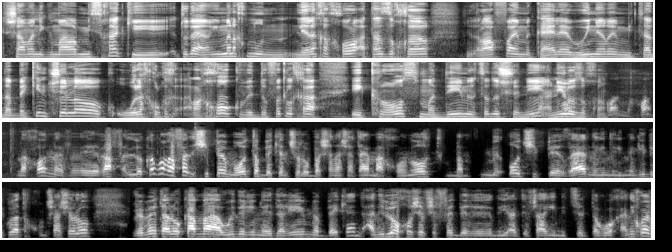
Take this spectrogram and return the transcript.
שם נגמר המשחק, כי אתה יודע, אם אנחנו נלך אחורה, אתה זוכר רפה עם כאלה ווינרים מצד ה backhand שלו, הוא הולך כל כך רחוק ודופק לך אה, cross מדהים לצד השני, נכון, אני לא זוכר. נכון, נכון, נכון, ורפה, לא, קודם כל רפה שיפר מאוד את ה backhand שלו בשנה, שנתיים האחרונות, מאוד שיפר, זה היה נגיד, נגיד נקודת החולשה שלו, ובאמת היה לו כמה ווינרים נהדרים בבקאנד. אני לא חושב שפדרר, אפשר להגיד, ניצל את הרוח. אני חושב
